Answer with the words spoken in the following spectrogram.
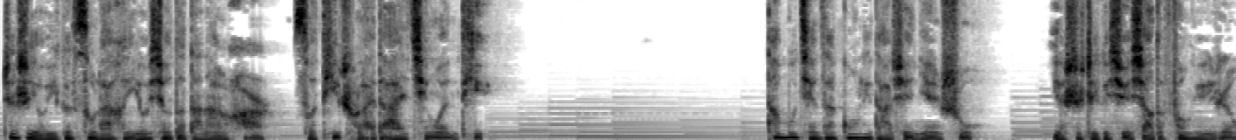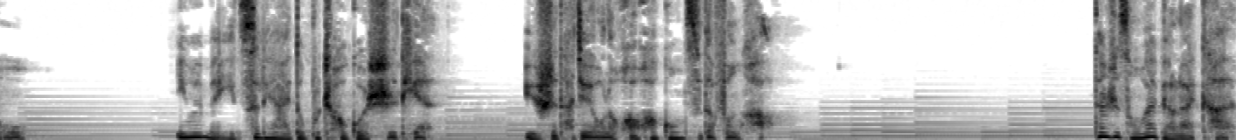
这是由一个素来很优秀的大男孩所提出来的爱情问题。他目前在公立大学念书，也是这个学校的风云人物，因为每一次恋爱都不超过十天。于是他就有了“花花公子”的封号。但是从外表来看，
